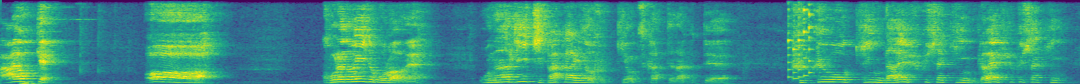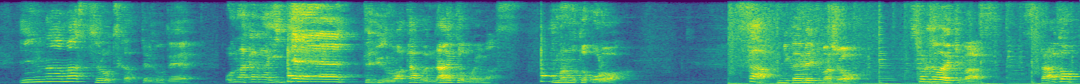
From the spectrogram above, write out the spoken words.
はい OK ああこれのいいところはね同じ位置ばかりの腹筋を使ってなくて腹横筋内腹斜筋外腹斜筋インナーマッスルを使ってるのでお腹が痛いっていうのは多分ないと思います。今のところは。さあ2回目いきましょう。それではいきます。スタート。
